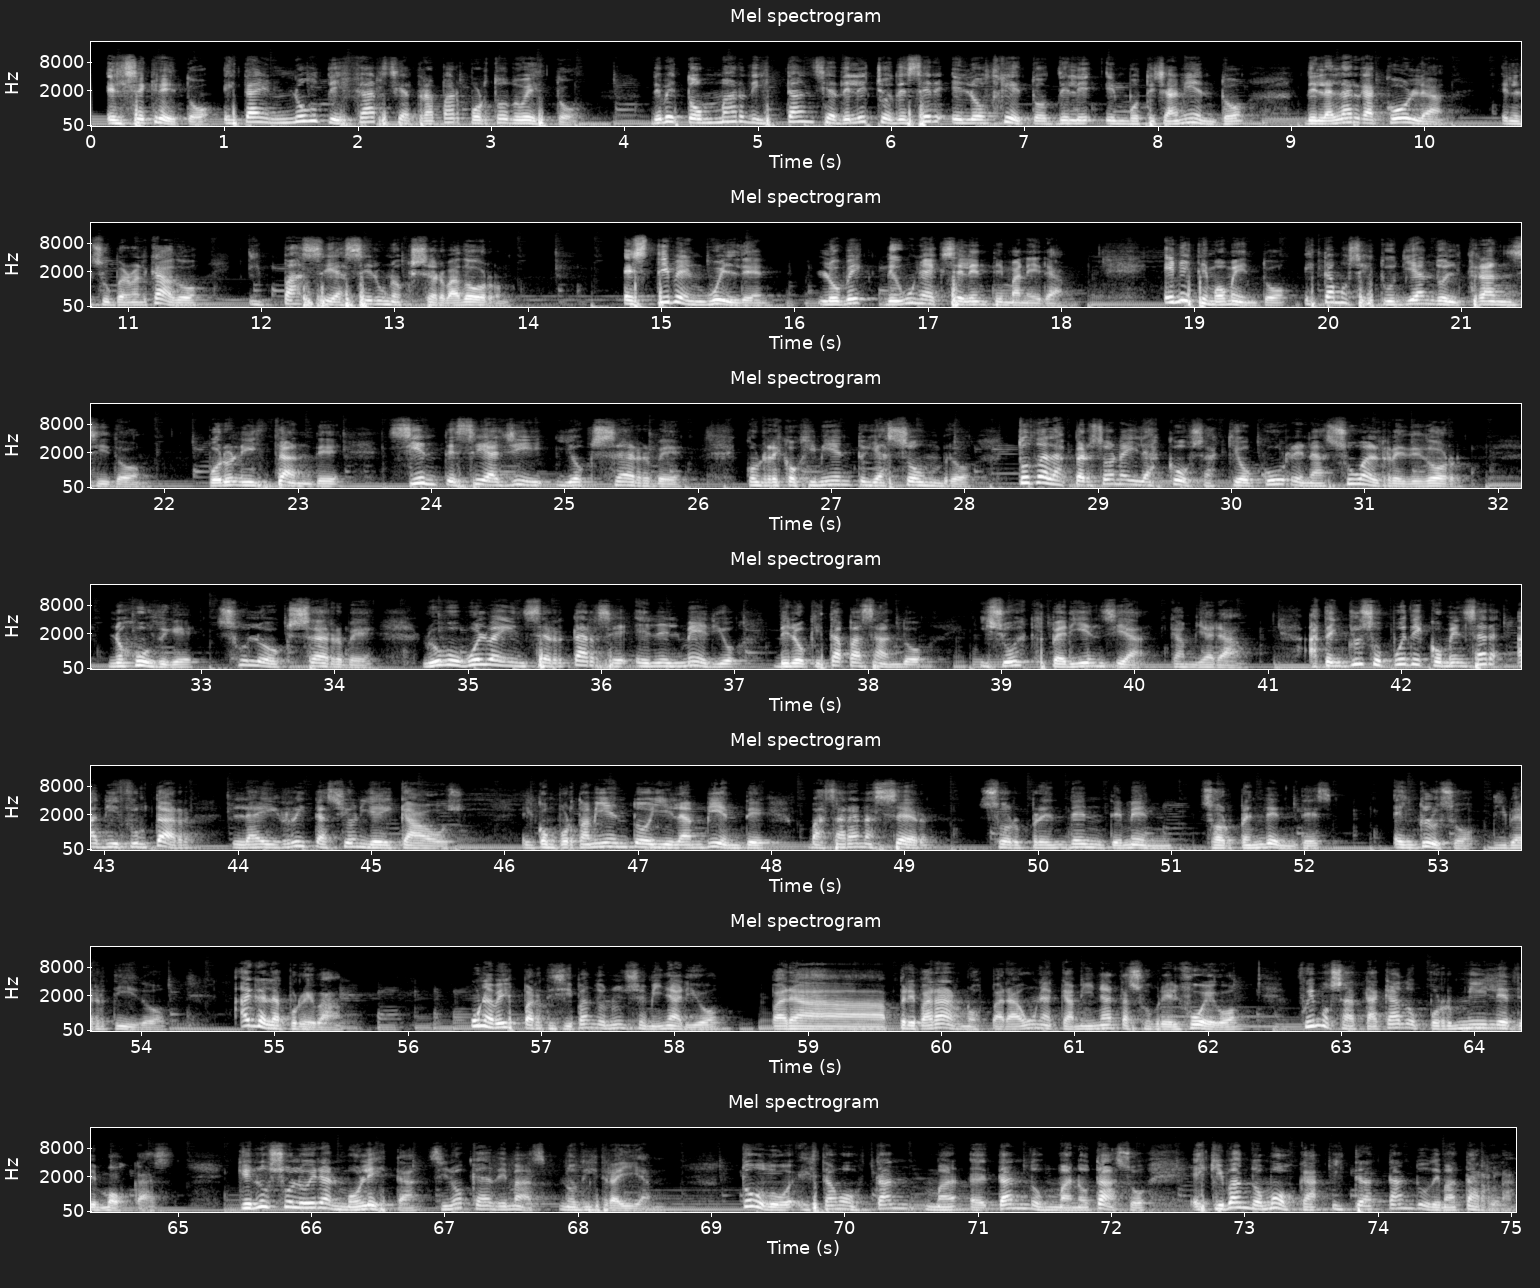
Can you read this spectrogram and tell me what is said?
El secreto está en no dejarse atrapar por todo esto. Debe tomar distancia del hecho de ser el objeto del embotellamiento, de la larga cola en el supermercado y pase a ser un observador. Steven Wilden lo ve de una excelente manera. En este momento estamos estudiando el tránsito. Por un instante Siéntese allí y observe con recogimiento y asombro todas las personas y las cosas que ocurren a su alrededor. No juzgue, solo observe. Luego vuelva a insertarse en el medio de lo que está pasando y su experiencia cambiará. Hasta incluso puede comenzar a disfrutar la irritación y el caos. El comportamiento y el ambiente pasarán a ser sorprendentemente sorprendentes e incluso divertido. Haga la prueba. Una vez participando en un seminario para prepararnos para una caminata sobre el fuego, fuimos atacados por miles de moscas, que no solo eran molestas, sino que además nos distraían. Todo estábamos tan, eh, dando un manotazo, esquivando mosca y tratando de matarla.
